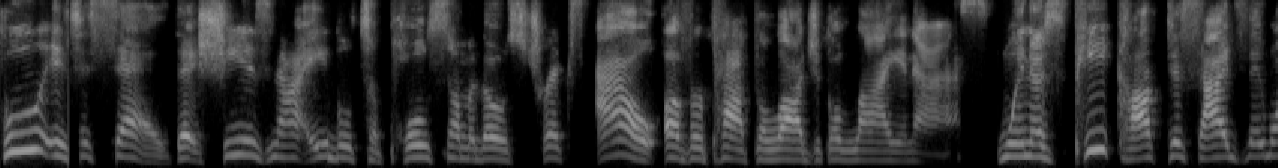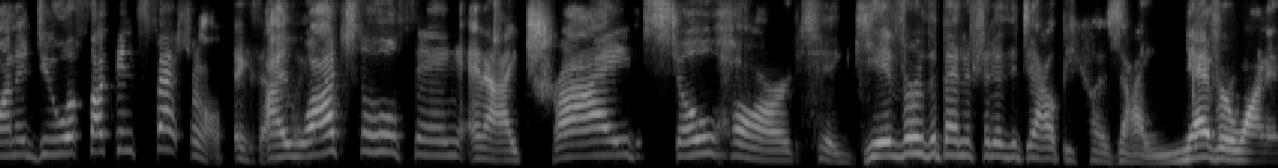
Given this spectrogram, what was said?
Who is to say that she is not able to pull some of those tricks out of her pathological lying ass when a peacock decides they want to do a fucking special? Exactly. I watched the whole thing and I tried so hard to give her the benefit of the doubt because I never want to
